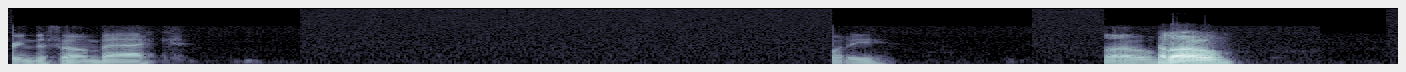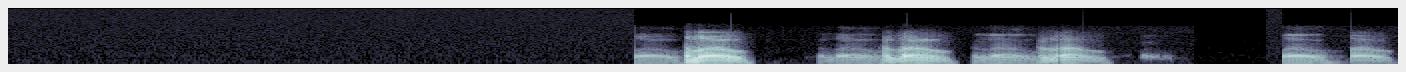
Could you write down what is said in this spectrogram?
Bring the phone back. Buddy. Hello? Hello? Hello. Hello. Hello. Hello. Hello. Hello. Hello? Hello?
